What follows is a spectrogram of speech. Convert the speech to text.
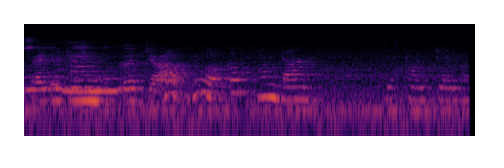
You guys are doing a good job. You're welcome. I'm done. This pumpkin.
